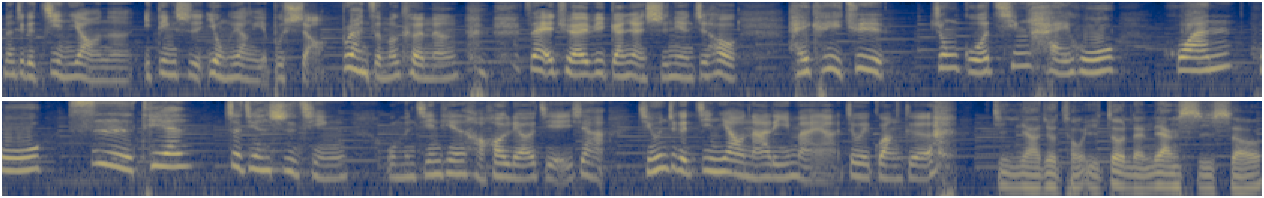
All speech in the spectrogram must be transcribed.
那这个禁药呢，一定是用量也不少，不然怎么可能 在 HIV 感染十年之后，还可以去中国青海湖环湖四天这件事情？我们今天好好了解一下。请问这个禁药哪里买啊？这位光哥，禁药就从宇宙能量吸收。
